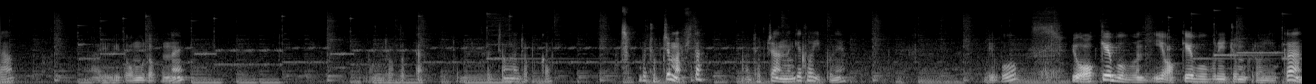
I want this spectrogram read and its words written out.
살짝 아, 여기 너무 접었네. 너무 접었다. 좀 살짝만 접을까요? 뭐 접지 맙시다. 아, 접지 않는 게 더 이쁘네요. 그리고 이 어깨 부분, 이 어깨 부분이 좀 그러니까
